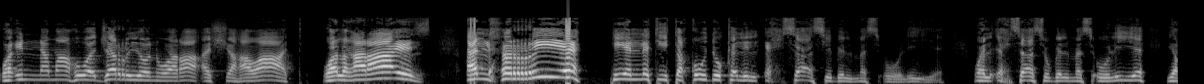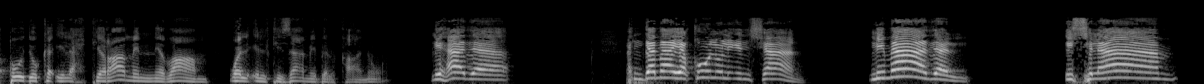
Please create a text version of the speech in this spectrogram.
وإنما هو جري وراء الشهوات والغرائز. الحرية هي التي تقودك للإحساس بالمسؤولية والإحساس بالمسؤولية يقودك إلى احترام النظام والالتزام بالقانون. لهذا عندما يقول الإنسان لماذا الإسلام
